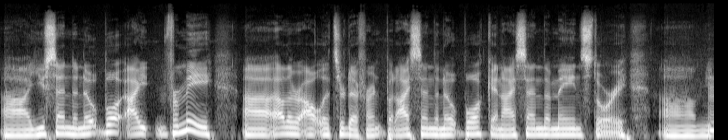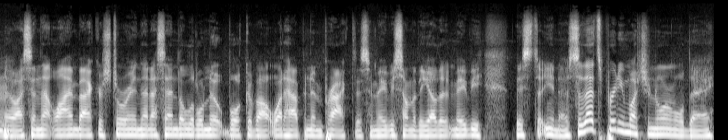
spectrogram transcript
Uh, you send a notebook. I, for me, uh, other outlets are different, but I send a notebook and I send the main story. Um, you know, I send that linebacker story, and then I send a little notebook about what happened in practice, and maybe some of the other, maybe this you know, so that's pretty much a normal day.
